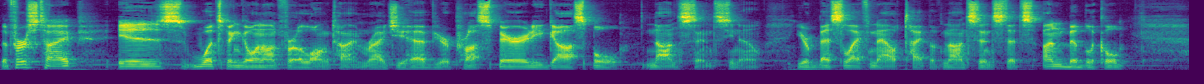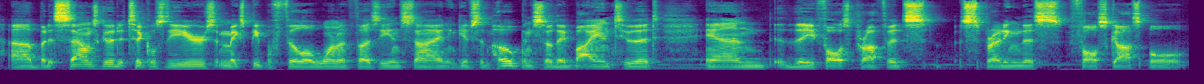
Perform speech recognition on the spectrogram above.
The first type is what's been going on for a long time, right? You have your prosperity gospel nonsense, you know, your best life now type of nonsense that's unbiblical. Uh, but it sounds good, it tickles the ears, it makes people feel all warm and fuzzy inside and gives them hope, and so they buy into it. And the false prophets spreading this false gospel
